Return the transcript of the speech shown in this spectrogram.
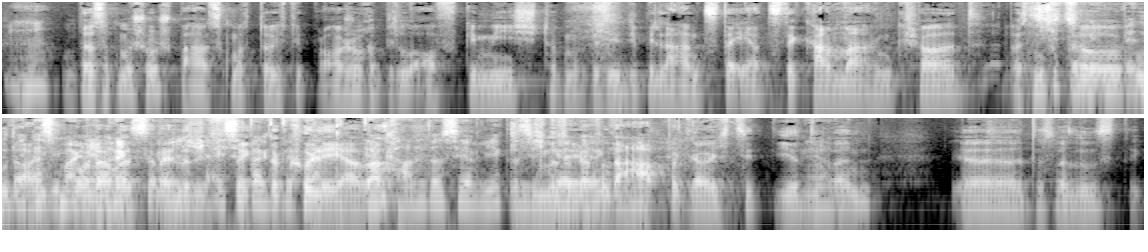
Mhm. Und das hat mir schon Spaß gemacht. Da habe ich die Branche auch ein bisschen aufgemischt, habe mir die Bilanz der Ärztekammer angeschaut, was nicht Super, so wenn, gut angekommen oder was relativ spektakulär war. kann das ja wirklich. Da sind wir sogar von der APA, glaube ich, zitiert ja. worden. Ja, das war lustig.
